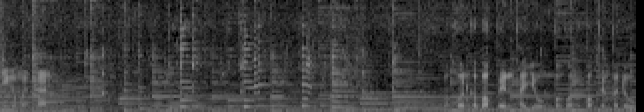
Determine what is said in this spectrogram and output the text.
นี่ก็เหมือนกันบางคนก็บอกเป็นพะยุงบางคนก็บอกเป็นประดู่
